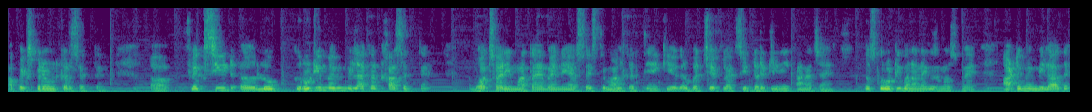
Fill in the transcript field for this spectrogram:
आप एक्सपेरिमेंट कर सकते हैं। फ्लेक्सीड लोग रोटी में भी मिलाकर खा सकते हैं। बहुत सारी माताएँ, बहनें ऐसा इस्तेमाल करती हैं कि अगर बच्चे फ्लैक्सीड डायरेक्टली नहीं खाना चाहें तो उसको रोटी बनाने के समय उसमें आटे में मिला दें।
